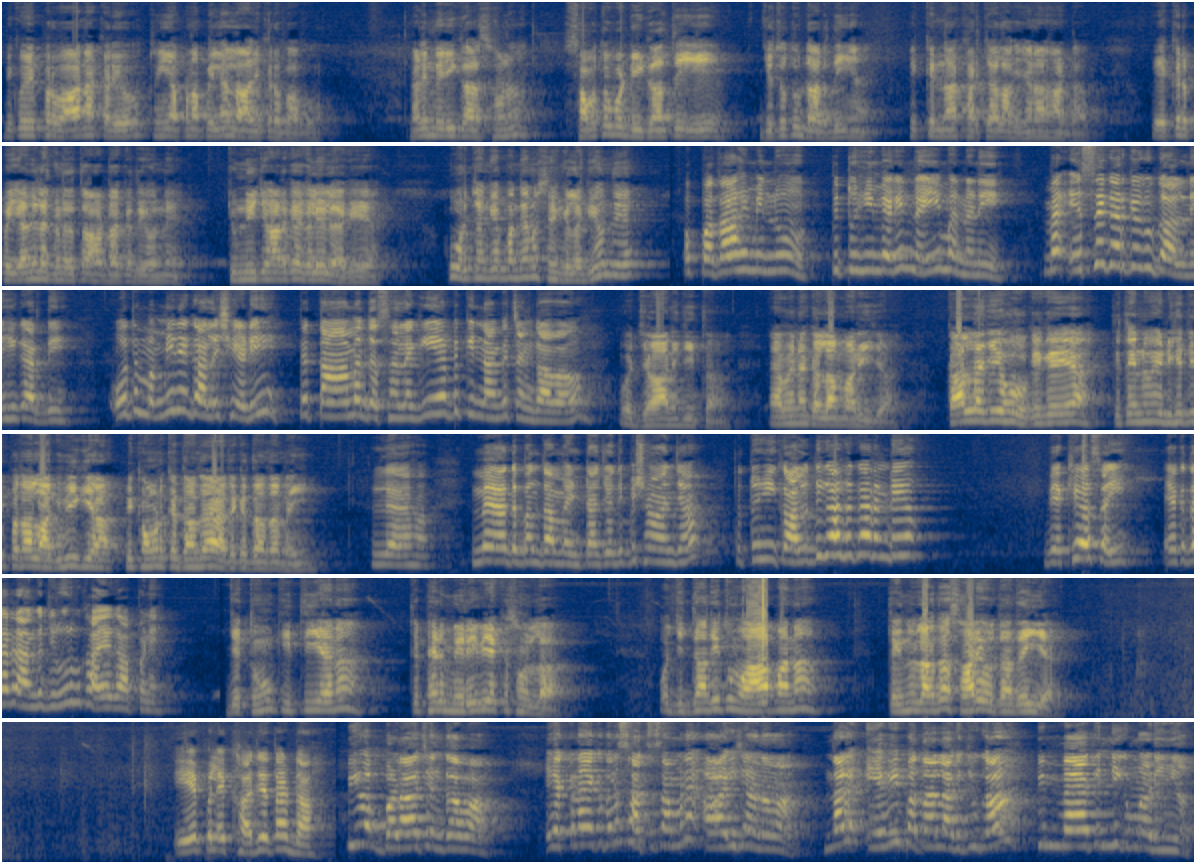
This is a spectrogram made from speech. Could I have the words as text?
ਵੀ ਕੋਈ ਪਰਵਾਹ ਨਾ ਕਰਿਓ, ਤੁਸੀਂ ਆਪਣਾ ਪਹਿਲਾਂ ਇਲਾਜ ਕਰਵਾਵੋ। ਨਾਲੇ ਮੇਰੀ ਗੱਲ ਸੁਣ, ਸਭ ਤੋਂ ਵੱਡੀ ਗੱਲ ਤੇ ਇਹ, ਜਿੱਥੋਂ ਤੂੰ ਡਰਦੀ ਹੈ ਵੀ ਕਿੰਨਾ ਖਰਚਾ ਲੱਗ ਜਾਣਾ ਸਾਡਾ। 1 ਰੁਪਈਆ ਨਹੀਂ ਲੱਗਣ ਦਿੱਤਾ ਸਾਡਾ ਕਿਤੇ ਉਹਨੇ। ਚੁੰਨੀ ਚਾੜ ਕੇ ਅਗਲੇ ਲੈ ਗਏ ਆ। ਹੋਰ ਚੰਗੇ ਬੰਦਿਆਂ ਨੂੰ ਸਿੰਗ ਲੱਗੇ ਹੁੰਦੇ ਆ। ਉਹ ਪਤਾ ਹੈ ਮੈਨੂੰ ਵੀ ਤੁਸੀਂ ਮੇਰੀ ਨਹੀਂ ਮੰਨਣੀ। ਮੈਂ ਇਸੇ ਕਰਕੇ ਕੋਈ ਗੱਲ ਨਹੀਂ ਕਰਦੀ। ਉਹ ਤੇ ਮੰਮੀ ਨੇ ਗੱਲ ਛੇੜੀ ਤੇ ਤਾਂ ਮੈਂ ਦੱਸਣ ਲੱਗੀ ਆ ਵੀ ਕਿੰਨਾ ਕੁ ਚੰਗਾ ਵਾ ਉਹ। ਉਹ ਜਾ ਨਹੀਂ ਜੀਤਾ ਐਵੇਂ ਨਾ ਗੱਲਾਂ ਮਾਰੀ ਜਾ। ਕੱਲ ਅਜੇ ਹੋ ਕੇ ਗਏ ਆ ਤੇ ਤੈਨੂੰ ਏਡੀ ਛੇਤੀ ਪਤਾ ਲੱਗ ਵੀ ਗਿਆ ਵੀ ਕੌਣ ਕਿਦਾਂ ਦਾ ਹੈ ਤੇ ਕਿਦਾਂ ਦਾ ਨਹੀਂ। ਲੈ ਹਾਂ ਮੈਂ ਤੇ ਬੰਦਾ ਮਿੰਟਾਂ ਚ ਉਹਦੀ ਪਛਾਣ ਜਾ। ਤੇ ਤੁਸੀਂ ਕੱਲ ਦੀ ਗੱਲ ਕਰਨ ਦੇ ਆ ਵੇਖਿਓ ਸਹੀ। ਇੱਕ ਤਾਂ ਰੰਗ ਜ਼ਰੂਰ ਵਿਖਾਏਗਾ ਆਪਣੇ। ਜੇ ਤੂੰ ਕੀਤੀ ਆ ਨਾ ਤੇ ਫਿਰ ਮੇਰੀ ਵੀ ਇੱਕ ਸੁਣ ਲਾ। ਉਹ ਜਿੱਦਾਂ ਦੀ ਤੂੰ ਆਪ ਆ ਨਾ ਤੈਨੂੰ ਲੱਗਦਾ ਸਾਰੇ ਉਦਾਂ ਦੇ ਹੀ ਆ। ਇਹ ਭਲੇਖਾ ਜੇ ਤੁਹਾਡਾ। ਵੀ ਉਹ ਬੜਾ ਚੰਗਾ ਵਾ। ਇੱਕ ਨਾ ਇੱਕ ਦਿਨ ਸੱਚ ਸਾਹਮਣੇ ਆ ਹੀ ਜਾਣਾ ਵਾ। ਨਾਲ ਇਹ ਵੀ ਪਤਾ ਲੱਗ ਜੂਗਾ ਵੀ ਮੈਂ ਕਿੰਨੀ ਕੁ ਮਾੜੀ ਆ।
